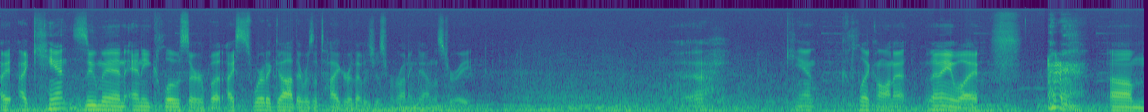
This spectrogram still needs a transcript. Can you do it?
I, I can't zoom in any closer, but I swear to God there was a tiger that was just running down the street. Uh, can't click on it. But anyway. um,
